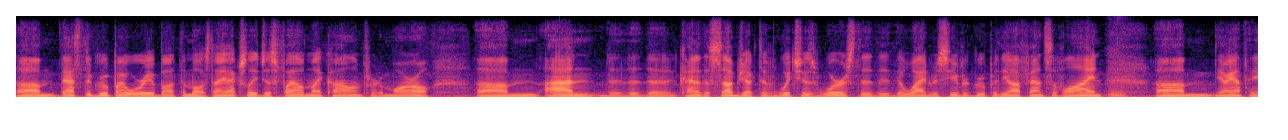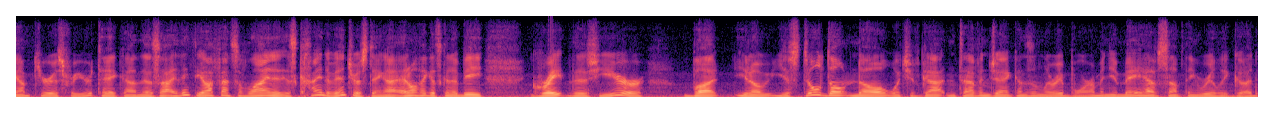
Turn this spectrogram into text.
um, that's the group I worry about the most. I actually just filed my column for tomorrow um, on the, the, the, kind of the subject of which is worse, the, the, the wide receiver group or the offensive line. Mm. Um, you know, Anthony, I'm curious for your take on this. I think the offensive line is kind of interesting. I, I don't think it's going to be great this year, but you know, you still don't know what you've got in Teven Jenkins and Larry Borom, and you may have something really good.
